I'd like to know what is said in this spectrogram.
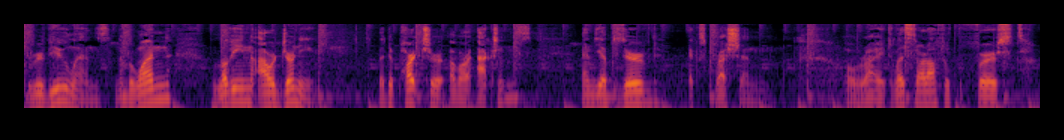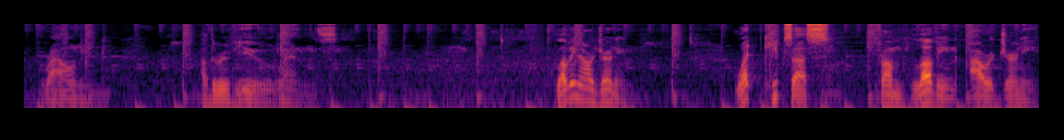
The review lens. Number one, loving our journey, the departure of our actions, and the observed expression. All right, let's start off with the first round of the review lens. Loving our journey. What keeps us from loving our journey?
